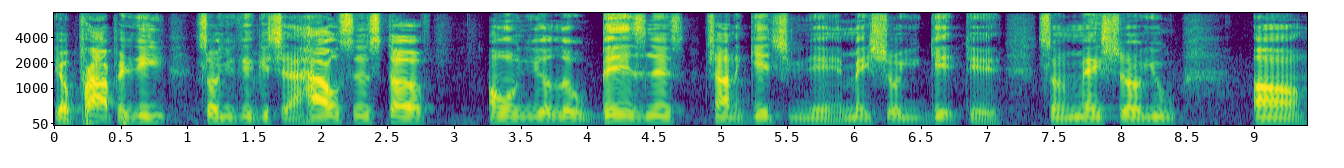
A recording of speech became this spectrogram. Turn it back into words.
your property, so you can get your house and stuff own your little business, trying to get you there and make sure you get there. So make sure you, um,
